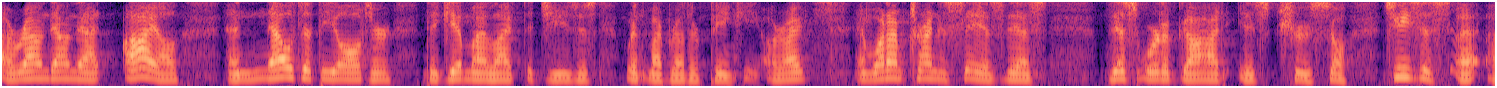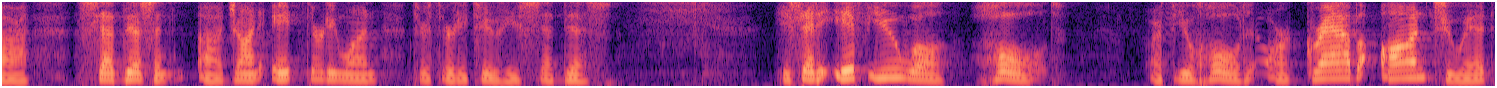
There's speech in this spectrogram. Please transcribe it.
around down that aisle, and knelt at the altar to give my life to Jesus with my brother Pinky. All right? And what I'm trying to say is this this Word of God is true. So Jesus uh, uh, said this in uh, John 8 31 through 32. He said this. He said, If you will hold, or if you hold or grab onto it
